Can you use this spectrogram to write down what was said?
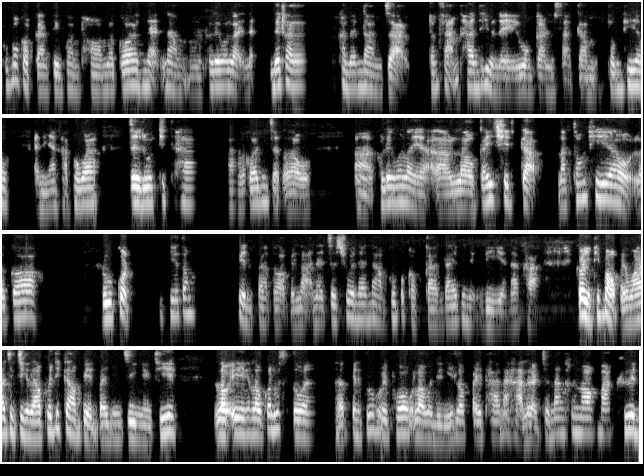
ผู้ประกอบการเตรียมความพร้อม แล้วก็แนะนำเขาเรียกว่าอะไรได้รับคำแนะนำจากทั้งสามท่านที่อยู่ในวงการอุตสาหกรรมท่องเที่ยว อันนี้ค่ะเพราะว่าจะรู้ทิศทางแล้วก็จากเราเขาเรียกว่าอะไรอะเราใกล้ชิดกับนักท่องเที่ยว แล้วก็รู้กฎที่ต้อง เปลี่ยนแปลงตลอดเวลาเนี่ยจะช่วยแนะนำผู้ประกอบการได้เป็นอย่างดีนะคะ ก็อย่างที่บอกไปว่าจริงๆแล้วพฤติกรรมเปลี่ยนไปจริง ๆ อย่างที่เราเองเราก็รู้สึกตัวถ้าเป็นผู้บริโภคเราเดี๋ยวนี้เราไปทานอาหารเราอยากจะนั่งข้างนอกมากขึ้น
